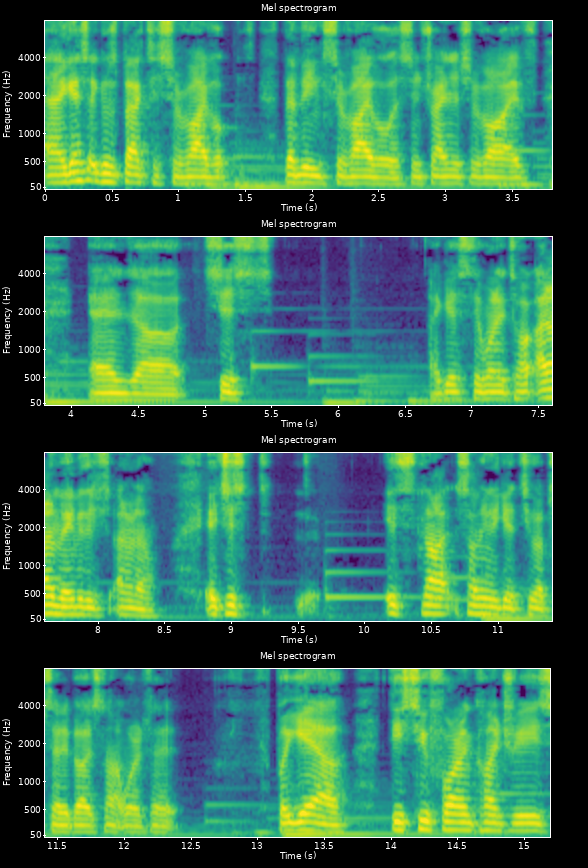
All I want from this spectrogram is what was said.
And I guess it goes back to survival, them being survivalists and trying to survive, and uh, just, I guess they want to talk. I don't know. Maybe they. Just, I don't know. It just, it's not something to get too upset about. It's not worth it. But yeah, these two foreign countries,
